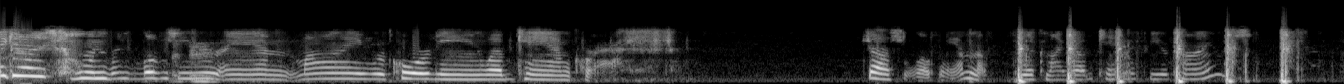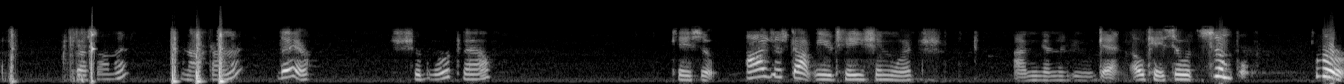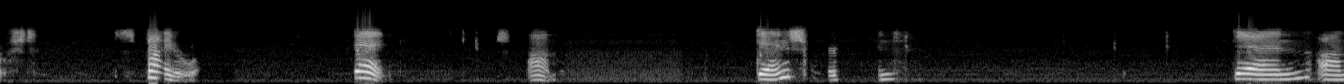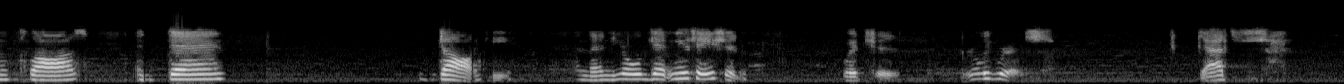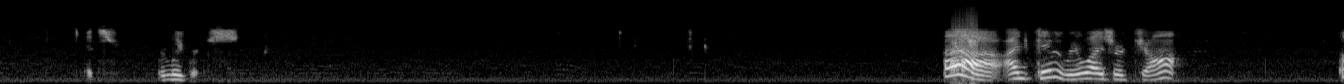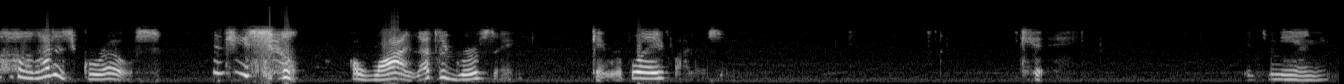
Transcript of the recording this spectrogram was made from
Hey guys, Colin Love here, and my recording webcam crashed. Just lovely. I'm gonna flick my webcam a few times. Press on it. Knock on it. There. Should work now. Okay, so I just got mutation, which I'm gonna do again. Okay, so it's simple. First, spider web then, um, then Scorpion, then, um, Claws, and then Doggy. And then you'll get Mutation, which is really gross. That's, it's really gross. I didn't realize her jump. Oh, that is gross. And she's still alive. That's a gross thing. Okay, replay, final scene. Okay. It's me and you.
